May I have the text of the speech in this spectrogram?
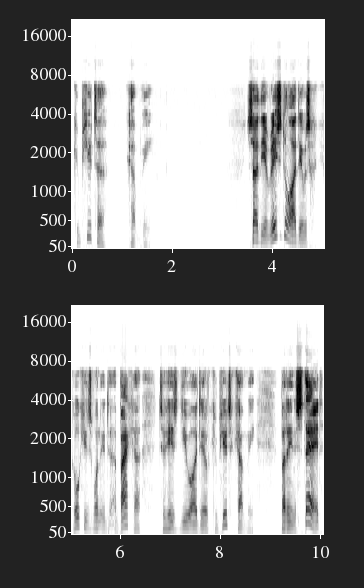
computer company. So the original idea was Hawkins wanted a backer to his new idea of computer company, but instead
